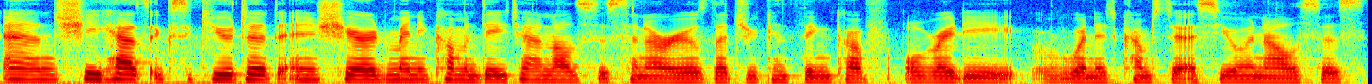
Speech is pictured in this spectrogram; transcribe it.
and she has executed and shared many common data analysis scenarios that you can think of already when it comes to SEO analysis.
